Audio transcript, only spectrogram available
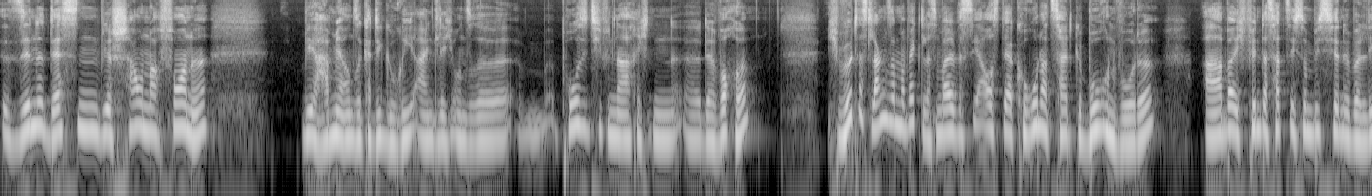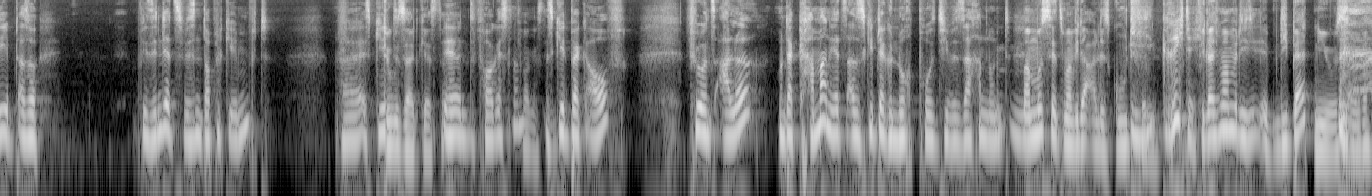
Sinne dessen, wir schauen nach vorne. Wir haben ja unsere Kategorie eigentlich, unsere ähm, positiven Nachrichten äh, der Woche. Ich würde das langsam mal weglassen, weil es ja aus der Corona-Zeit geboren wurde. Aber ich finde, das hat sich so ein bisschen überlebt. Also, wir sind jetzt, wir sind doppelt geimpft. Äh, es geht, du seit gestern. Äh, vorgestern. Vorgestern. Es geht bergauf. Für uns alle. Und da kann man jetzt, also es gibt ja genug positive Sachen und. Man muss jetzt mal wieder alles gut finden. Richtig. Vielleicht machen wir die, die Bad News einfach.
